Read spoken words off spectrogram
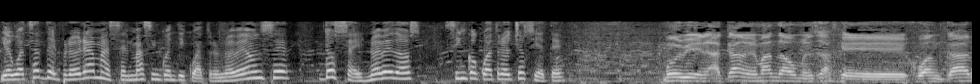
Y el WhatsApp del programa es el más 54-911-2692-5487. Muy bien, acá me manda un mensaje Juan Car,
